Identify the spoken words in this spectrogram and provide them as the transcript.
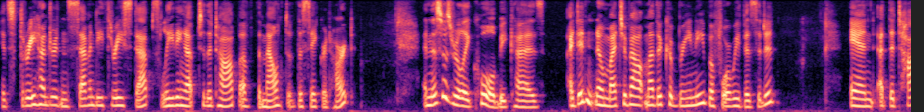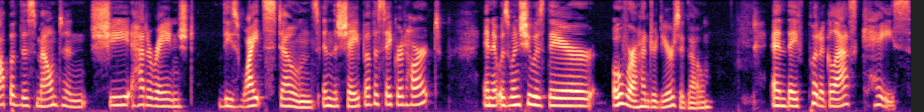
It's 373 steps leading up to the top of the Mount of the Sacred Heart. And this was really cool because I didn't know much about Mother Cabrini before we visited. And at the top of this mountain, she had arranged these white stones in the shape of a Sacred Heart. And it was when she was there over a 100 years ago and they've put a glass case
